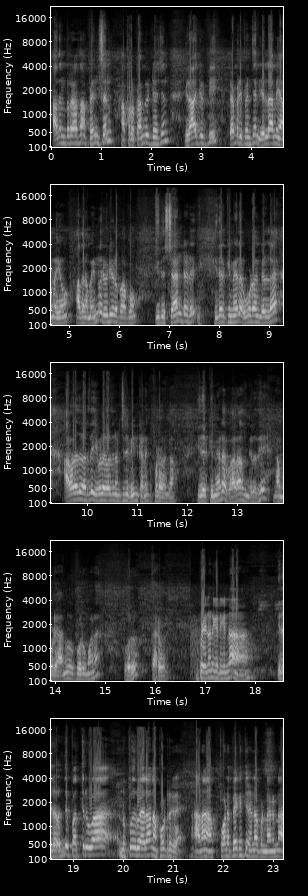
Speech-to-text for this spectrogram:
அதன் பிறகு தான் பென்ஷன் அப்புறம் கம்யூட்டேஷன் கிராஜுவிட்டி ஃபேமிலி பென்ஷன் எல்லாமே அமையும். அதை நம்ம இன்னொரு வீடியோவில் பார்ப்போம். இது ஸ்டாண்டர்டு இதற்கு மேலே ஊடகங்களில் அவ்வளவு வருது இவ்வளோ வருதுன்னு நினச்சிட்டு வீண் கணக்கு போட வேண்டாம். இதற்கு மேலே வராதுங்கிறது நம்முடைய அனுபவபூர்வமான ஒரு தகவல். இப்போ என்னென்னு கேட்டிங்கன்னா இதில் வந்து பத்து ரூபா முப்பது ரூபாயெல்லாம் நான் போட்டிருக்கிறேன். ஆனால் போன பேக்கேஜில் என்ன பண்ணாங்கன்னா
